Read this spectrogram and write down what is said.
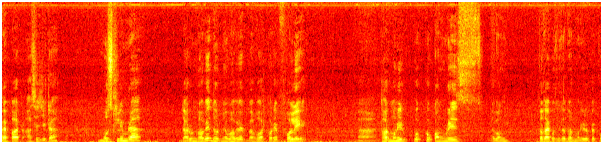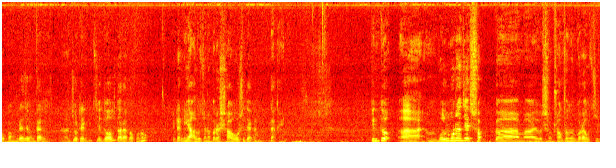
ব্যাপার আছে যেটা মুসলিমরা দারুণভাবে, ধর্মীয়ভাবে ব্যবহার করে, ফলে ধর্মনিরপেক্ষ কংগ্রেস এবং তথাকথিত ধর্মনিরপেক্ষ কংগ্রেস এবং তার জোটের যে দল, তারা কখনো এটা নিয়ে আলোচনা করার সাহসই দেখান, দেখায়নি। কিন্তু বলব না যে সব সংশোধন করা উচিত,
